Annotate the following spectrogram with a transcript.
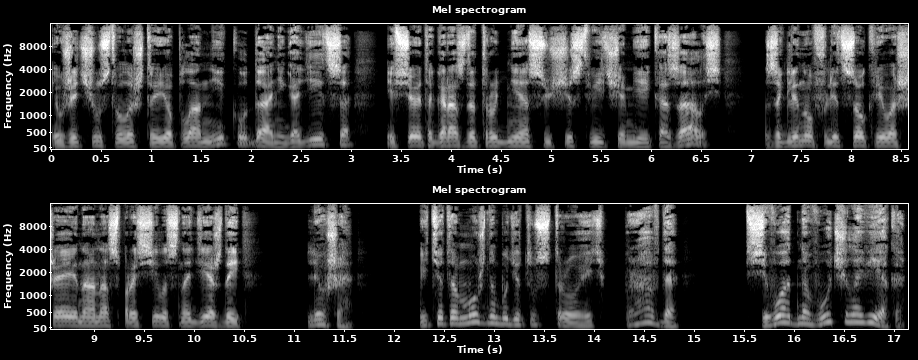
и уже чувствовала, что ее план никуда не годится, и все это гораздо труднее осуществить, чем ей казалось. Заглянув в лицо Кривошеина, она спросила с надеждой, «Леша, ведь это можно будет устроить, правда? Всего одного человека.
